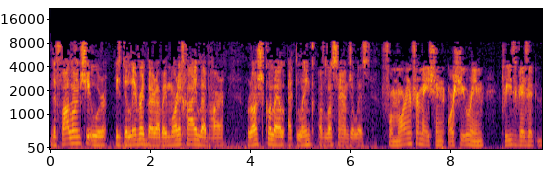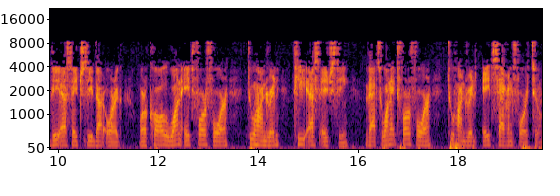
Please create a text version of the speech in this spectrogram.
The following shiur is delivered by Rabbi Mordechai Lebhar, Rosh Kollel at Link of Los Angeles. For more information or shiurim, please visit theshc.org or call 1-844-200-TSHC. That's 1-844-200-8742.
